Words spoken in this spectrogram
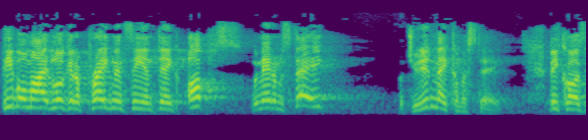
People might look at a pregnancy and think, oops, we made a mistake. But you didn't make a mistake. Because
